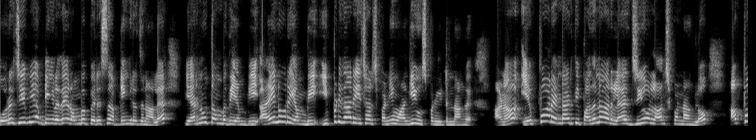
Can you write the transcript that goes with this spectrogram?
ஒரு ஜிபி அப்படிங்கறதே ரொம்ப பெருசு அப்படிங்கறதுனால இருநூத்தம்பது எம்பி ஐநூறு எம்பி இப்படிதான் ரீசார்ஜ் பண்ணி வாங்கி யூஸ் பண்ணிட்டு இருந்தாங்க. ஆனா எப்போ ரெண்டாயிரத்தி பதினாறுல ஜியோ லான்ச் பண்ணாங்களோ அப்போ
